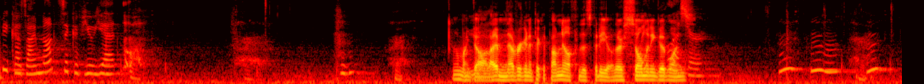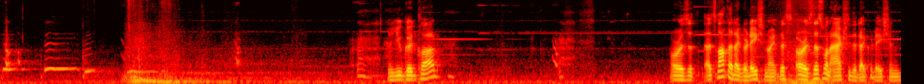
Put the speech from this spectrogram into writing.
because I'm not sick of you yet. Oh, oh my god, I'm never gonna pick a thumbnail for this video. There's so many good ones. Pleasure. Are you good, Cloud? Or is it? It's not the degradation, right? This or is this one actually the degradation?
